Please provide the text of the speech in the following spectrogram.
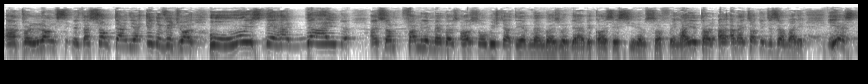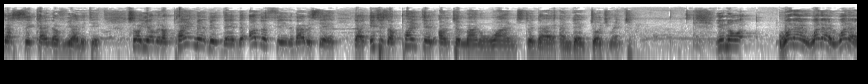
uh, prolonged sickness. And sometimes there are individuals who wish they had died, and some family members also wish that their members would die because they see them suffering. Are you talk, uh, am I talking to somebody? Yes, that's the kind of reality. So you have an appointment with death. The other thing the Bible says that it is appointed unto man once to die and then judgment. You know, what I what I what I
